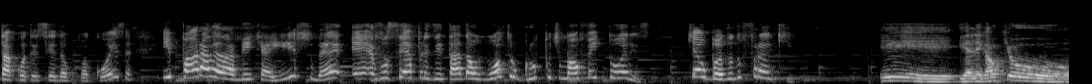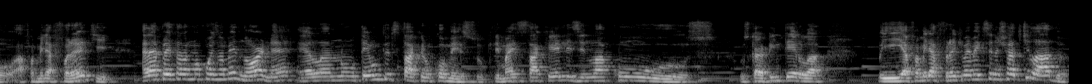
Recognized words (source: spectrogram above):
tá acontecendo alguma coisa. E paralelamente a isso, né? É você é apresentado a um outro grupo de malfeitores, que é o bando do Frank. E, e é legal que o, a família Frank, ela é apresentada uma coisa menor, né? Ela não tem muito destaque no começo. O que tem mais destaque é eles indo lá com os, os carpinteiros lá. E a família Frank vai meio que sendo deixada de lado,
